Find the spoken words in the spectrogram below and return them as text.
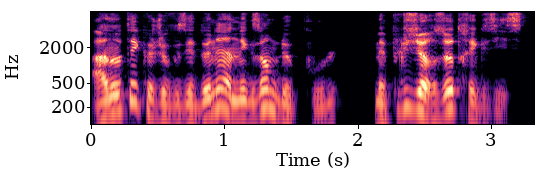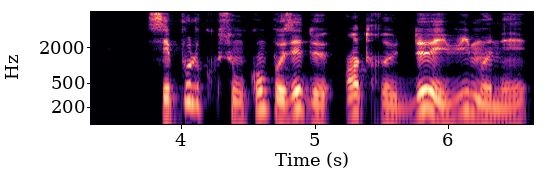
A noter que je vous ai donné un exemple de pool, mais plusieurs autres existent. Ces pools sont composés de entre 2 et 8 monnaies,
